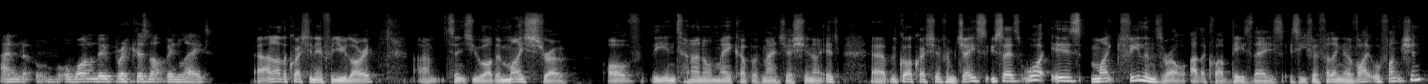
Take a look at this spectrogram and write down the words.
And one new brick has not been laid. Uh, another question here for you, Laurie. Um, since you are the maestro of the internal makeup of Manchester United. Uh, we've got a question from Jace who says, What is Mike Phelan's role at the club these days? Is he fulfilling a vital function?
